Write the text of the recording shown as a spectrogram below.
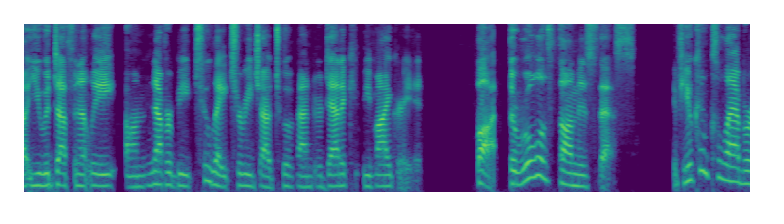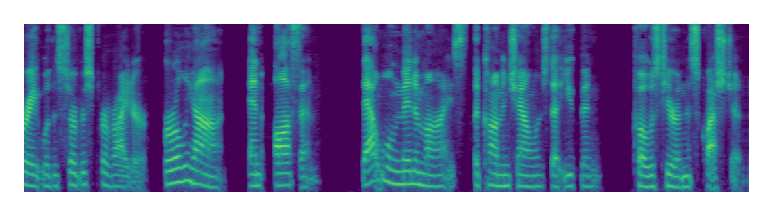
Uh, you would definitely um, never be too late to reach out to a vendor. Data can be migrated. But the rule of thumb is this if you can collaborate with a service provider early on and often, that will minimize the common challenge that you've been posed here in this question.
